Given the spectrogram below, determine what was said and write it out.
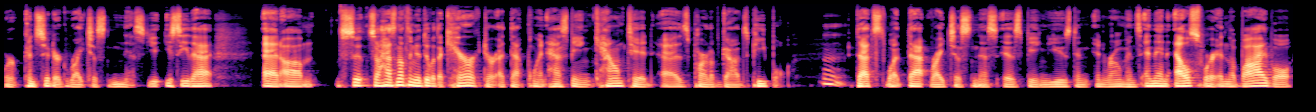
We're considered righteousness. You, you see that? And um, so, so it has nothing to do with the character at that point. It has being counted as part of God's people. That's what that righteousness is being used in, in Romans. And then elsewhere in the Bible,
